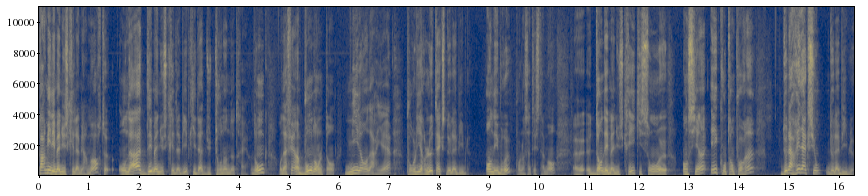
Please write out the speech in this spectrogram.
parmi les manuscrits de la mer Morte, on a des manuscrits de la Bible qui datent du tournant de notre ère. Donc, on a fait un bond dans le temps, mille ans en arrière, pour lire le texte de la Bible en hébreu, pour l'Ancien Testament, euh, dans des manuscrits qui sont anciens et contemporains de la rédaction de la Bible.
